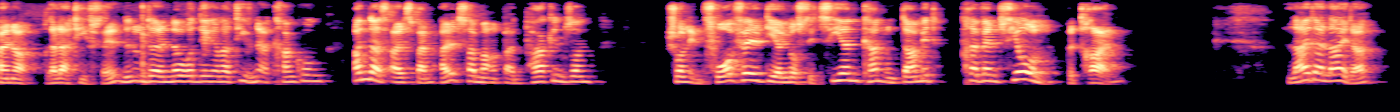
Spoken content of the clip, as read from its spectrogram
einer relativ seltenen unter neurodegenerativen Erkrankung, anders als beim Alzheimer und beim Parkinson, schon im Vorfeld diagnostizieren kann und damit Prävention betreiben. Leider, leider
